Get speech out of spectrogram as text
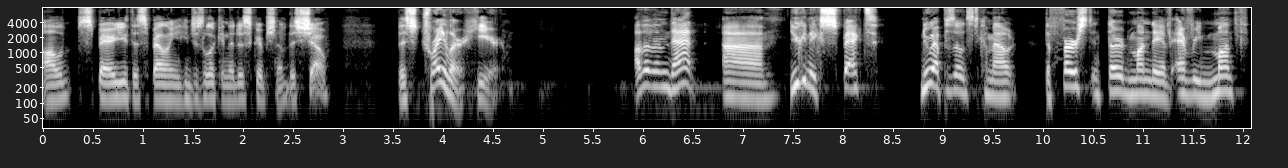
I'll spare you the spelling. You can just look in the description of this show, this trailer here. Other than that, uh, you can expect new episodes to come out the first and third Monday of every month,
